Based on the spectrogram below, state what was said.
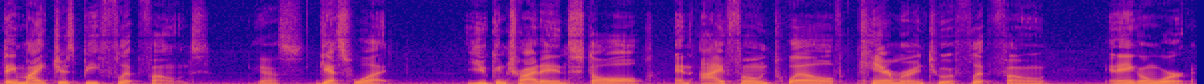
They might just be flip phones Yes. guess what? You can try to install an iPhone 12 camera into a flip phone. It ain't gonna work.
